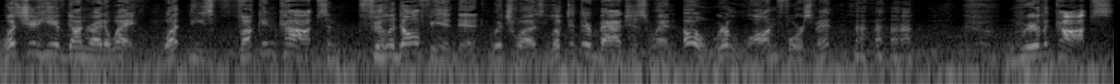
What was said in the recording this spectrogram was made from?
What should he have done right away? What these fucking cops in Philadelphia did, which was looked at their badges, went, oh, we're law enforcement. we're the cops.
